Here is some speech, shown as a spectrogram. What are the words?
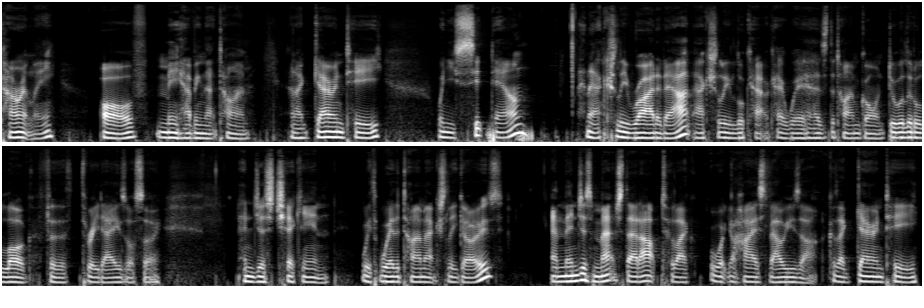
currently of me having that time? And I guarantee when you sit down and actually write it out, actually look at okay, where has the time gone? Do a little log for the 3 days or so and just check in with where the time actually goes and then just match that up to like what your highest values are because I guarantee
